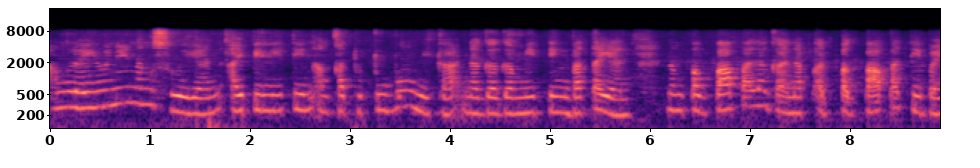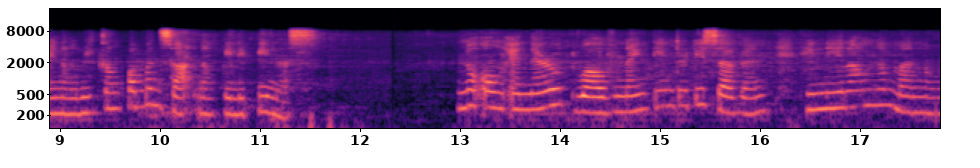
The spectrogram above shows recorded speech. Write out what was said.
Ang layunin ng suryan ay pilitin ang katutubong wika na gagamiting batayan ng pagpapalaganap at pagpapatibay ng wikang pambansa ng Pilipinas. Noong Enero 12, 1937, hinirang naman ng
